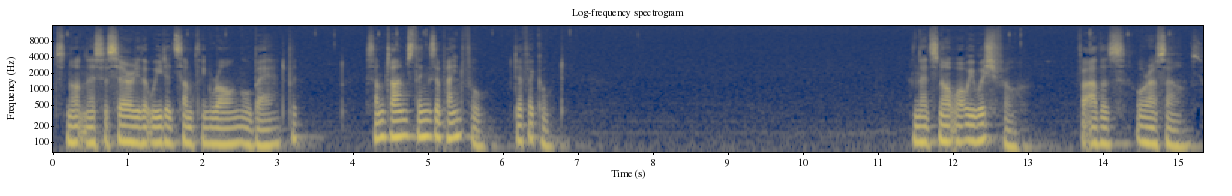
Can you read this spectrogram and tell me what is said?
It's not necessarily that we did something wrong or bad, but sometimes things are painful, difficult. And that's not what we wish for, for others or ourselves.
